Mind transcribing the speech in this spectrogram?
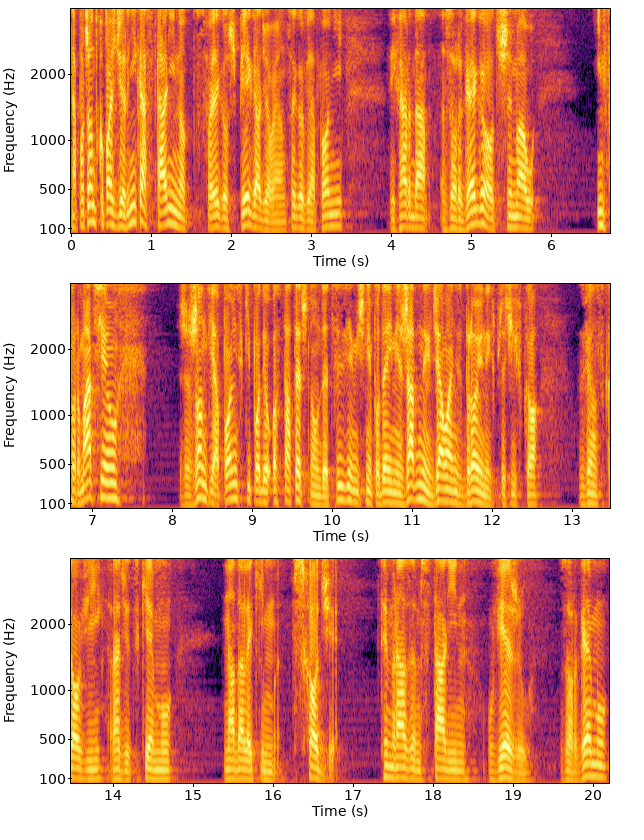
Na początku października Stalin od swojego szpiega działającego w Japonii, Richarda Zorgego, otrzymał informację, że rząd japoński podjął ostateczną decyzję, iż nie podejmie żadnych działań zbrojnych przeciwko Związkowi Radzieckiemu na Dalekim Wschodzie. Tym razem Stalin uwierzył Zorgemu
